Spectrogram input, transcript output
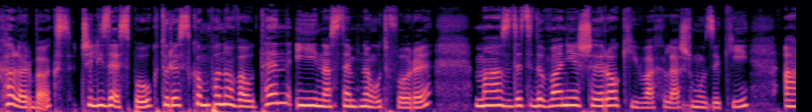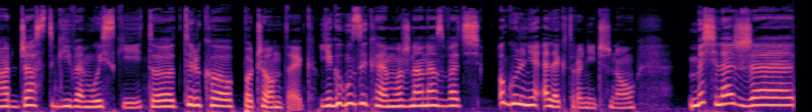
Colorbox, czyli zespół, który skomponował ten i następne utwory, ma zdecydowanie szeroki wachlarz muzyki, a Just Give Em Whiskey to tylko początek. Jego muzykę można nazwać ogólnie elektroniczną. Myślę, że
